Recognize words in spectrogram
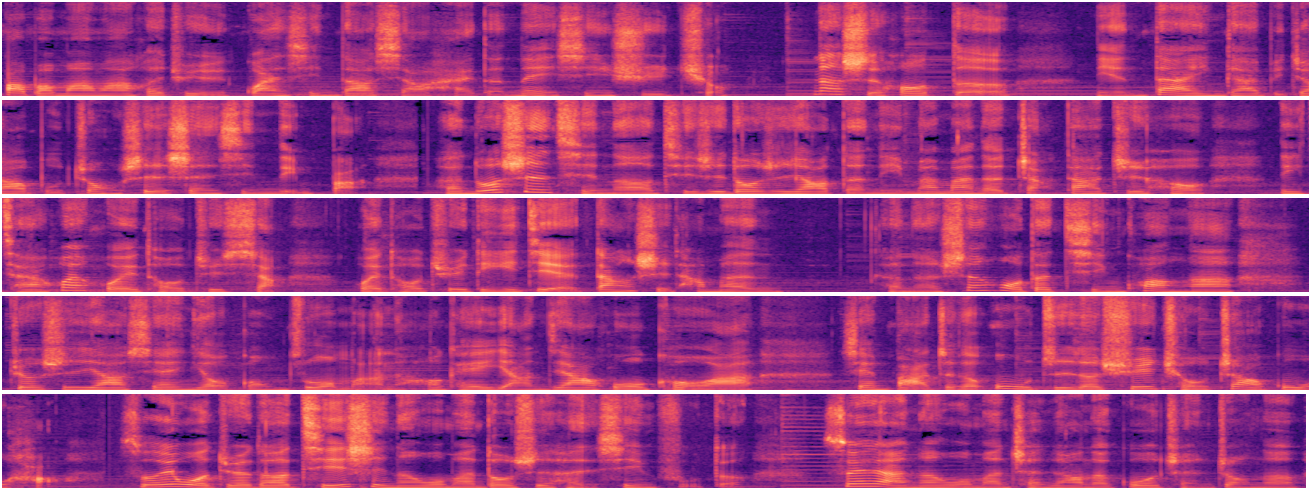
爸爸妈妈会去关心到小孩的内心需求。那时候的年代应该比较不重视身心灵吧。很多事情呢，其实都是要等你慢慢的长大之后，你才会回头去想，回头去理解当时他们可能生活的情况啊，就是要先有工作嘛，然后可以养家活口啊，先把这个物质的需求照顾好。所以我觉得，其实呢，我们都是很幸福的。虽然呢，我们成长的过程中呢，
